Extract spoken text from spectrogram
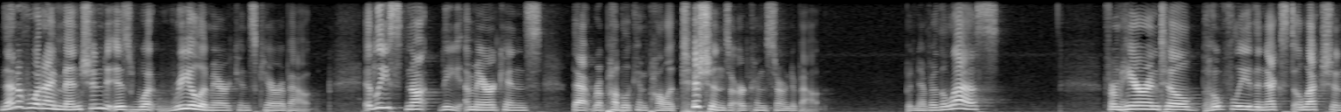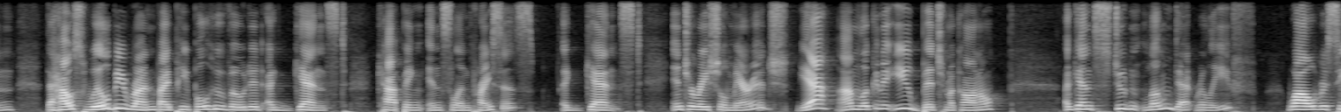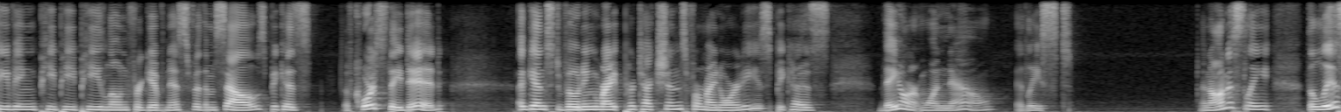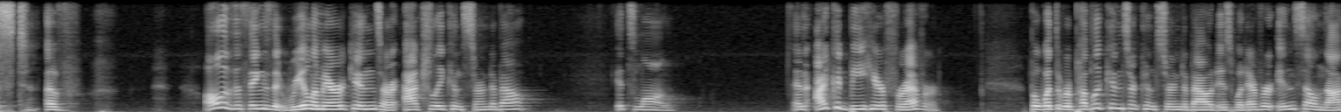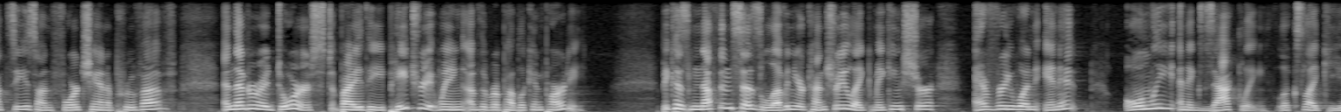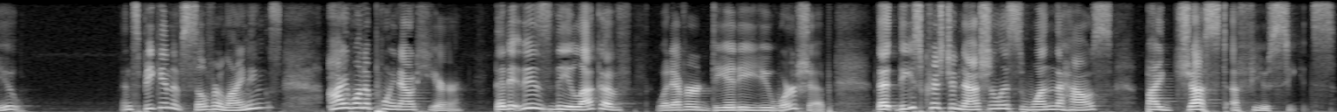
none of what I mentioned is what real Americans care about. At least not the Americans that Republican politicians are concerned about. But nevertheless, from here until hopefully the next election, the House will be run by people who voted against capping insulin prices, against interracial marriage. Yeah, I'm looking at you, bitch McConnell. Against student loan debt relief while receiving PPP loan forgiveness for themselves, because of course they did. Against voting right protections for minorities, because they aren't one now, at least. And honestly, the list of all of the things that real Americans are actually concerned about, it's long. And I could be here forever. But what the Republicans are concerned about is whatever incel Nazis on 4chan approve of, and then are endorsed by the patriot wing of the Republican Party. Because nothing says loving your country like making sure everyone in it only and exactly looks like you. And speaking of silver linings, I want to point out here that it is the luck of whatever deity you worship that these Christian nationalists won the House by just a few seats.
